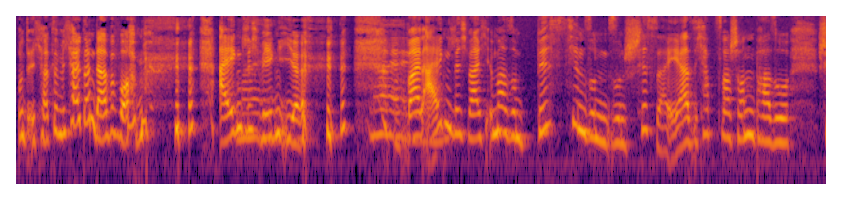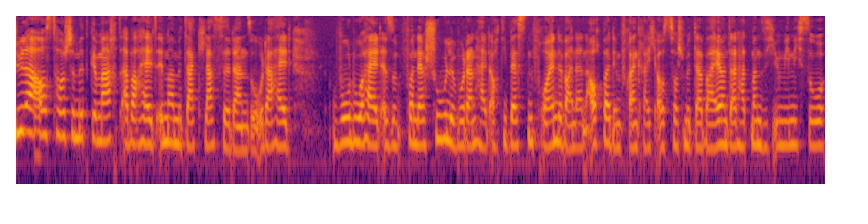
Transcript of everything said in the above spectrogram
und ich hatte mich halt dann da beworben. eigentlich Nein. wegen ihr. Nein. Weil eigentlich war ich immer so ein bisschen so ein, so ein Schisser. Ja? Also ich habe zwar schon ein paar so Schüleraustausche mitgemacht, aber halt immer mit der Klasse dann so. Oder halt wo du halt, also von der Schule, wo dann halt auch die besten Freunde waren dann auch bei dem Frankreich-Austausch mit dabei und dann hat man sich irgendwie nicht so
